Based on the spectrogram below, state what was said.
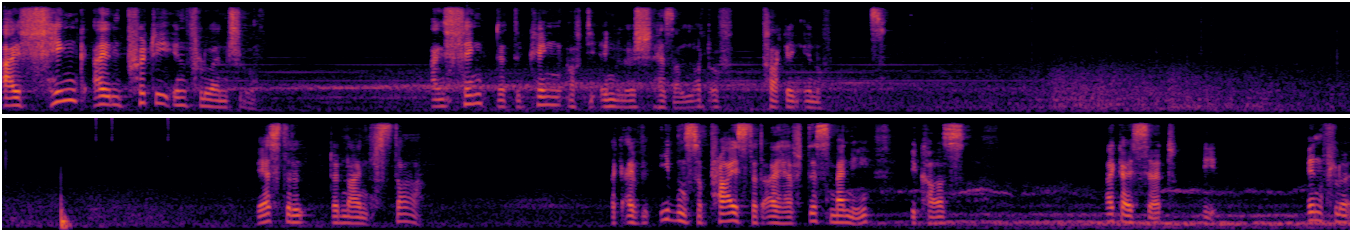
I think I'm pretty influential. I think that the King of the English has a lot of fucking influence. Where's the, the ninth star? Like, I'm even surprised that I have this many, because, like I said, the influ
